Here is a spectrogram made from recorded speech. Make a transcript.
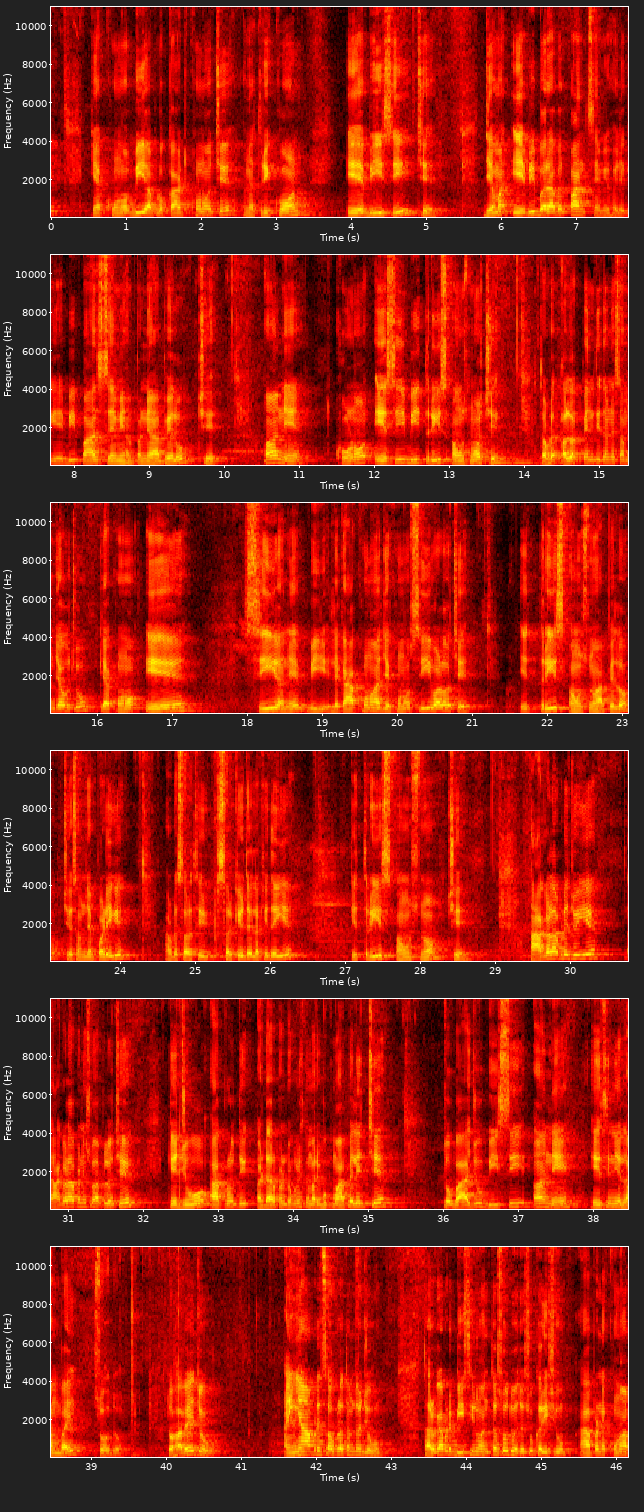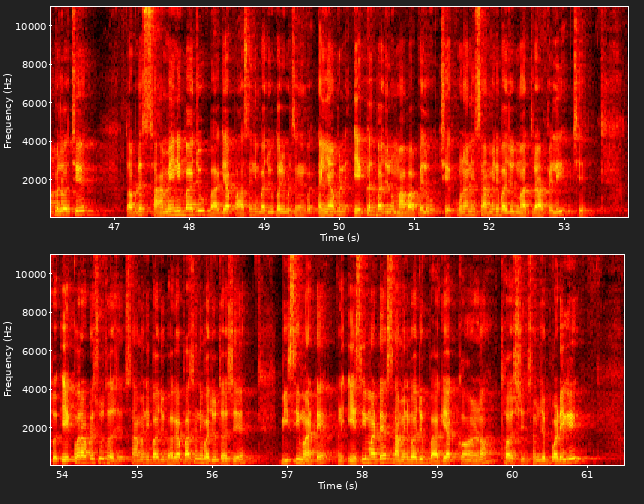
કે આ ખૂણો બી આપણો કાટખૂણો છે અને ત્રિકોણ એ બી સી છે. જેમાં એ બી બરાબર પાંચ સેમી હોય, એટલે કે એ બી પાંચ સેમી આપણને આપેલું છે. અને ખૂણો એસી બી ત્રીસ અંશનો છે. તો આપણે અલગ પેનથી તમને સમજાવું છું કે આ ખૂણો એ સી અને બી એટલે કે આ ખૂણો, આ જે ખૂણો સીવાળો છે, એ ત્રીસ અંશનો આપેલો છે. સમજે પડી ગઈ? આપણે સરખી સરખી રીતે લખી દઈએ કે ત્રીસ અંશનો છે. આગળ આપણે જોઈએ, આગળ આપણે શું આપેલું છે કે જુઓ, આકૃતિ અઢાર પોઈન્ટ ઓગણીસ તમારી બુકમાં આપેલી જ છે. તો બાજુ બીસી અને એસીની લંબાઈ શોધો. તો હવે જુઓ, અહીંયા આપણે સૌપ્રથમ તો જુઓ ધારો કે આપણે બીસીનું અંતર શોધવું તો શું કરીશું? આ આપણને ખૂણો આપેલો છે. તો આપણે સામેની બાજુ ભાગ્યા પાસેની બાજુ કરવી પડશે અહીંયા આપણને એક જ બાજુનું માપ આપેલું છે. ખૂણાની સામેની બાજુ માત્ર આપેલી છે. તો એકવાર આપણે શું થશે? સામેની બાજુ ભાગ્યા પાસેની બાજુ થશે બીસી માટે અને એસી માટે સામેની બાજુ ભાગ્યા કર્ણ થશે. સમજ પડી ગઈ?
